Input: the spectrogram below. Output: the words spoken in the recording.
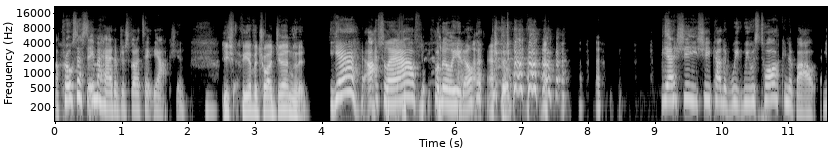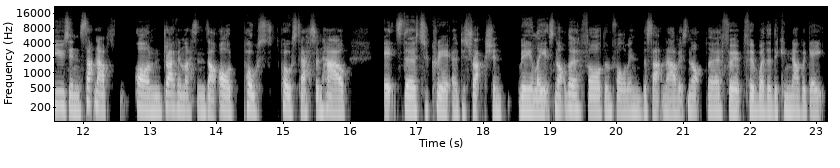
I process it in my head. I've just got to take the action. You, have you ever tried journaling? Yeah actually i have funnily enough yeah, she she kind of we, we was talking about using sat nav on driving lessons or post post test and how it's there to create a distraction. Really, it's not there for them following the sat nav. It's not there for for whether they can navigate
